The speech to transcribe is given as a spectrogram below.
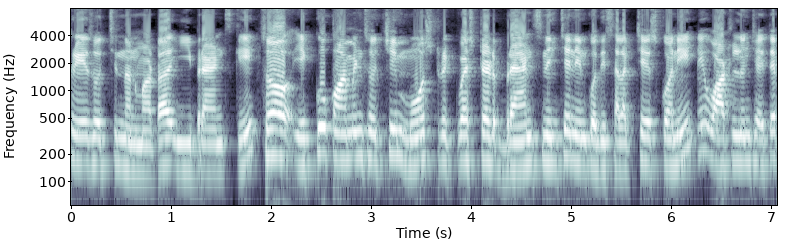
క్రేజ్ వచ్చిందనమాట ఈ బ్రాండ్స్కి. సో ఎక్కువ కామెంట్స్ వచ్చి మోస్ట్ రిక్వెస్టెడ్ బ్రాండ్స్ నుంచే నేను కొద్దిగా సెలెక్ట్ చేసుకొని వాటి నుంచి అయితే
